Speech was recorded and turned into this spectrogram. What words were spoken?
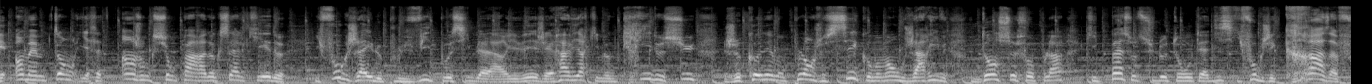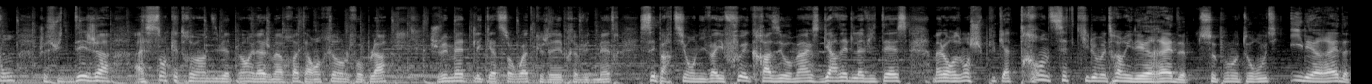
Mais en même temps, il y a cette injonction paradoxale qui est de il faut que j'aille le plus vite possible à l'arrivée. J'ai Ravière qui me crie dessus. Je connais mon plan. Je sais qu'au moment où j'arrive dans ce faux plat qui passe au-dessus de l'autoroute à 10, il faut que j'écrase à fond. Je suis déjà à 190 maintenant et là je m'apprête à rentrer dans le faux plat. Je vais mettre les 400 watts que j'avais prévu de mettre. C'est parti, on y va. Il faut écraser au max, garder de la vitesse. Malheureusement, je suis plus qu'à 37 km/h. Il est raide. Ce pont d'autoroute, il est raide.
